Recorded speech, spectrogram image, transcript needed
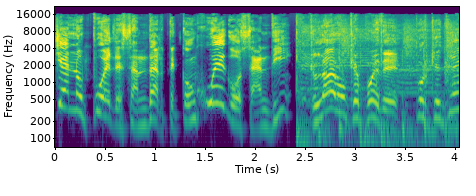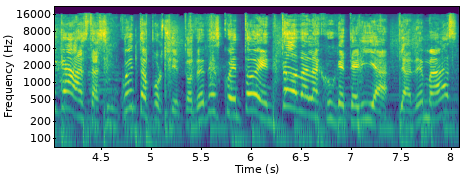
ya no puedes andarte con juegos, Andy. Claro que puede, porque llega hasta 50% de descuento en toda la juguetería. Y además,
